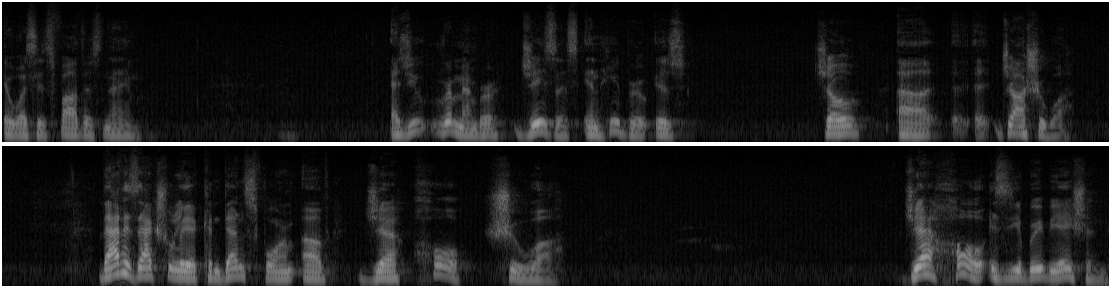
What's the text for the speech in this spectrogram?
it was his father's name. As you remember, Jesus in Hebrew is Jo, uh, Joshua. That is actually a condensed form of Jehoshua. Jeho is the abbreviation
